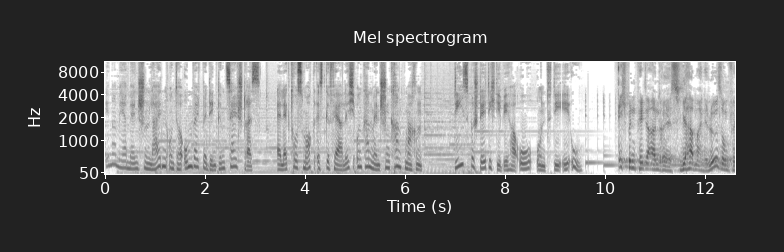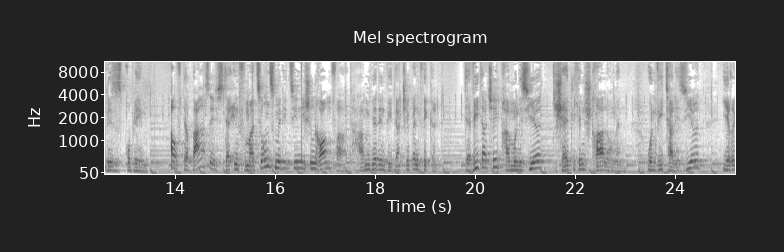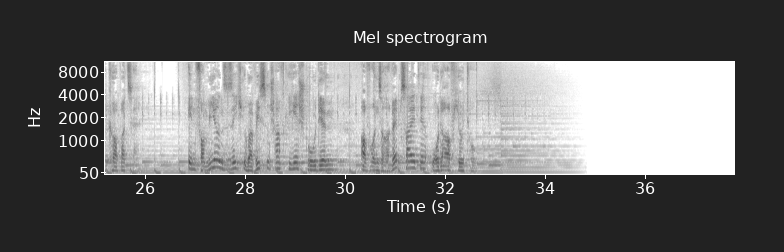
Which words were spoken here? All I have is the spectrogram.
Immer mehr Menschen leiden unter umweltbedingtem Zellstress. Elektrosmog ist gefährlich und kann Menschen krank machen. Dies bestätigt die WHO und die EU. Ich bin Peter Andres. Wir haben eine Lösung für dieses Problem. Auf der Basis der informationsmedizinischen Raumfahrt haben wir den VitaChip entwickelt. Der VitaChip harmonisiert die schädlichen Strahlungen und vitalisiert Ihre Körperzellen. Informieren Sie sich über wissenschaftliche Studien auf unserer Webseite oder auf YouTube.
